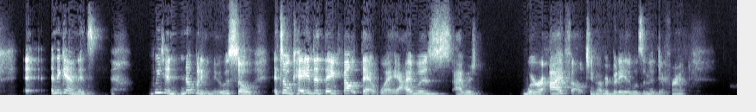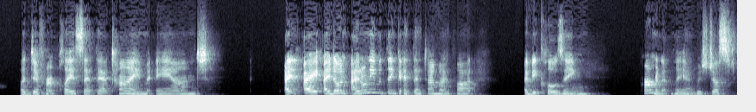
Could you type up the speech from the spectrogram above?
and again it's we didn't nobody knew so it's okay that they felt that way i was i was where i felt you know everybody was in a different a different place at that time and I, I don't i don't even think at that time i thought i'd be closing permanently i was just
